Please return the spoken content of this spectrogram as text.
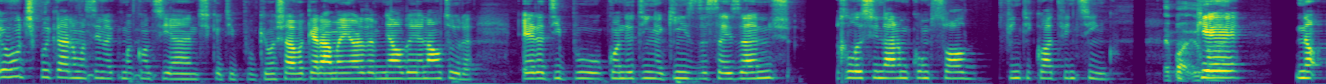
Eu vou-te explicar uma cena que me acontecia antes, que eu, tipo, que eu achava que era a maior da minha aldeia na altura. Era tipo, quando eu tinha 15, 16 anos, relacionar-me com o pessoal 24, 25. Epá, eu que também- é. Não,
